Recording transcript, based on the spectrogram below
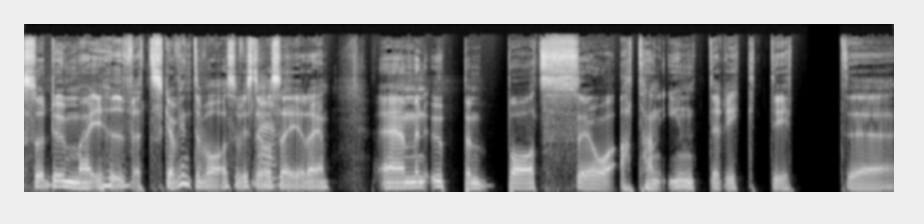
så dumma i huvudet ska vi inte vara, så vi står Nej. och säger det. Eh, Men uppenbart så att han inte riktigt, eh,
